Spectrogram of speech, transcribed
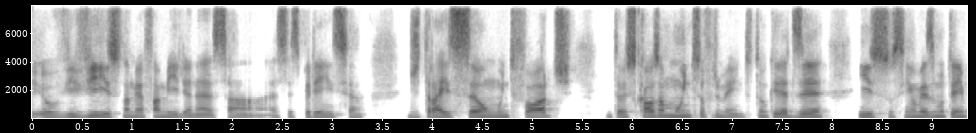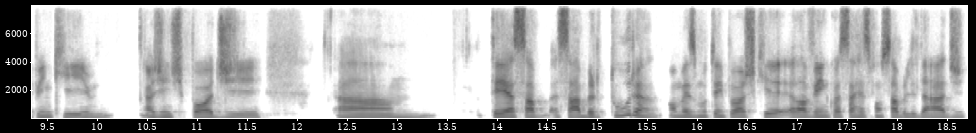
eu vivi isso na minha família, né? Essa essa experiência de traição muito forte então isso causa muito sofrimento. Então eu queria dizer isso, assim, ao mesmo tempo em que a gente pode uh, ter essa, essa abertura, ao mesmo tempo eu acho que ela vem com essa responsabilidade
